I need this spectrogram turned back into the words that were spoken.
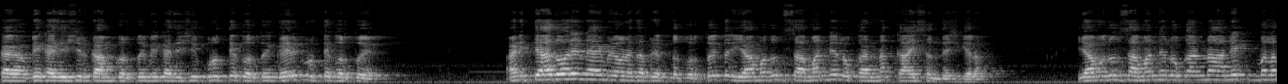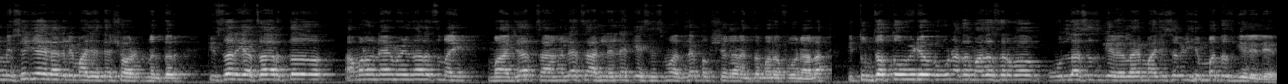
काय बेकायदेशीर काम करतोय बेकायदेशीर कृत्य करतोय गैरकृत्य करतोय आणि त्याद्वारे न्याय मिळवण्याचा प्रयत्न करतोय तर यामधून सामान्य लोकांना काय संदेश गेला? यामधून सामान्य लोकांना अनेक मला मेसेज यायला लागले माझ्या त्या शॉर्ट नंतर की सर याचा अर्थ आम्हाला न्याय मिळणारच नाही. माझ्या चांगल्या चाललेल्या केसेसमधल्या पक्षकारांचा मला फोन आला की तुमचा तो व्हिडिओ बघून आता माझा सर्व उल्हासच गेलेला आहे माझी सगळी हिंमतच गेलेली आहे.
